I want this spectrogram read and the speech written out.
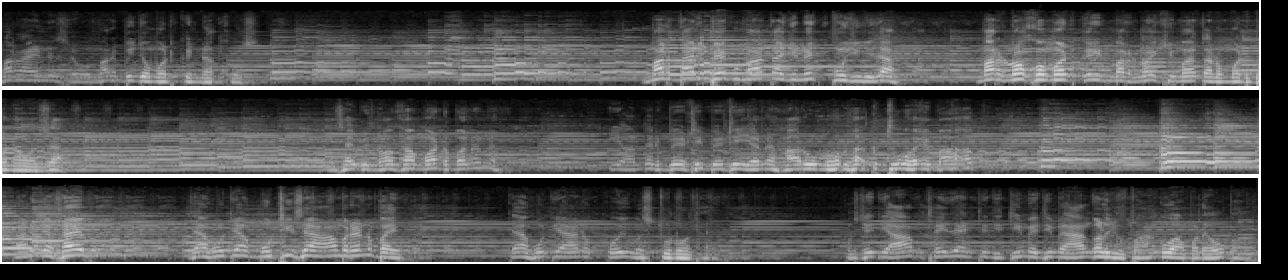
મારા એને રહેવું મારે બીજો મઠ કરી નાખવો છે. મારે તારી ભેગું માતાજી નથી પૂંજવી, જા. મારો નોખો મઠ કરીને મારો નોખી માતાનો મઠ બનાવો, જા. સાહેબ નોખા મઠ બને ને અંદર બેઠી બેઠી એને સારું ન લાગતું હોય બાપ. કારણ કે સાહેબ, જ્યાં હું જ્યાં મુઠ્ઠી છે, આમ રહે ને ભાઈ, ત્યાં હું ત્યાં આનું કોઈ વસ્તુ ન થાય. જેથી આમ થઈ જાય ને તેથી ધીમે ધીમે આંગળીયું ભાંગવા મળે હો બાપ.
